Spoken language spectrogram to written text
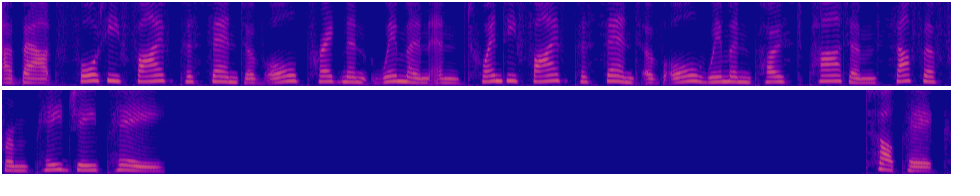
about 45% of all pregnant women and 25% of all women postpartum suffer from PGP. Topic:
